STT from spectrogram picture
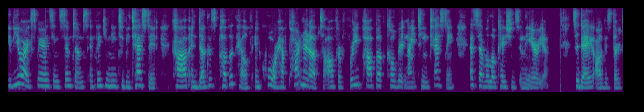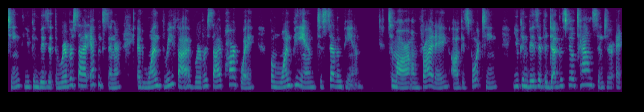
If you are experiencing symptoms and think you need to be tested, Cobb and Douglas Public Health and CORE have partnered up to offer free pop up COVID 19 testing at several locations in the area. Today, August 13th, you can visit the Riverside Epic Center at 135 Riverside Parkway from 1 p.m. to 7 p.m. Tomorrow, on Friday, August 14th, you can visit the Douglasville Town Center at,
